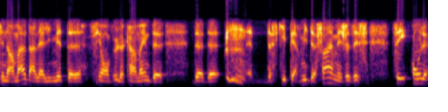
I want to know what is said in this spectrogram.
c'est normal dans la limite euh, si on veut là quand même de de, de ce qui est permis de faire mais je veux dire tu sais on le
